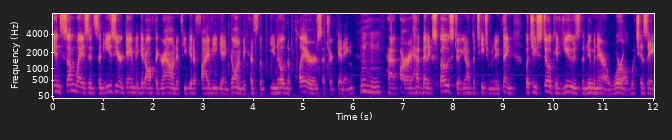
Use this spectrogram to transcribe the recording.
In some ways, it's an easier game to get off the ground if you get a 5e game going because the, you know the players that you're getting mm-hmm. ha, are have been exposed to it. You don't have to teach them a new thing, but you still could use the Numenera world, which is a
